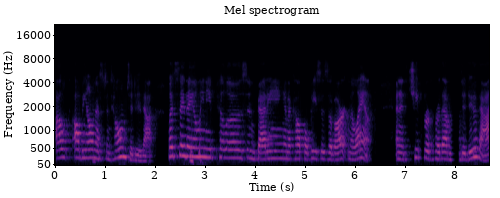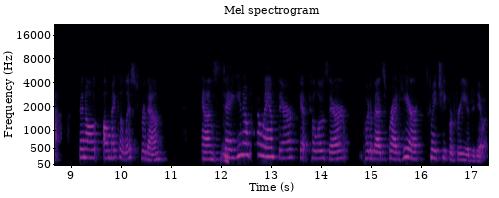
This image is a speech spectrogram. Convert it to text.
I'll I'll be honest and tell them to do that. Let's say they only need pillows and bedding and a couple pieces of art and a lamp, and it's cheaper for them to do that. Then I'll I'll make a list for them and hmm. say, you know, put a lamp there, get pillows there, put a bedspread here, it's going to be cheaper for you to do it.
